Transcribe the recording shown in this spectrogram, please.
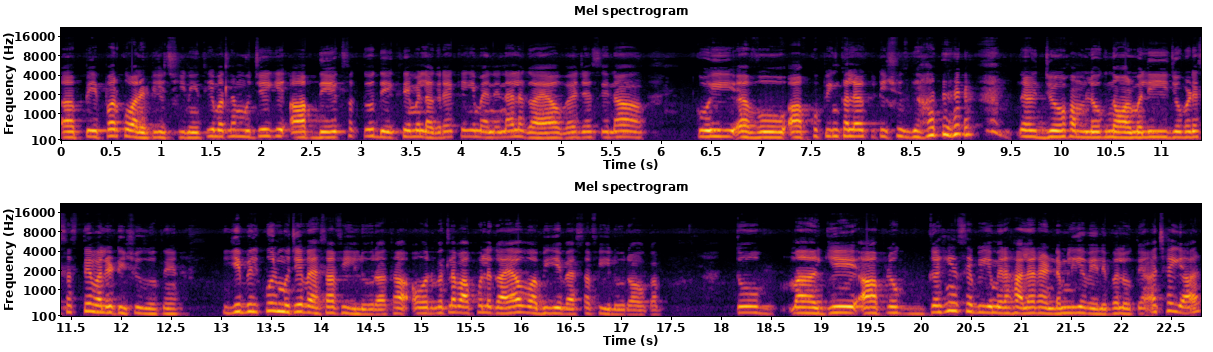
पेपर क्वालिटी अच्छी नहीं थी। मतलब मुझे ये आप देख सकते हो, देखने में लग रहा है कि ये मैंने ना लगाया हुआ है, जैसे ना कोई वो आपको पिंक कलर के टिश्यूज़ याद हैं जो हम लोग नॉर्मली जो बड़े सस्ते वाले टिश्यूज़ होते हैं, ये बिल्कुल मुझे वैसा फ़ील हो रहा था और मतलब आपको लगाया हुआ भी ये वैसा फ़ील हो रहा होगा। तो ये आप लोग कहीं से भी ये मेरा हाल रैंडमली अवेलेबल होते हैं। अच्छा यार,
